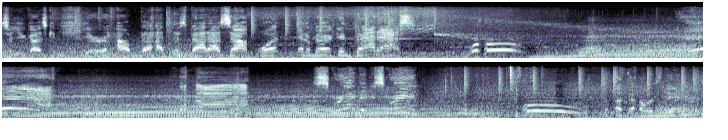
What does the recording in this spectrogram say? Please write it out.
so you guys can hear how bad this badass sounds. What an American badass! Woohoo! Yeah! scream, baby, scream! Woo! that was dangerous.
